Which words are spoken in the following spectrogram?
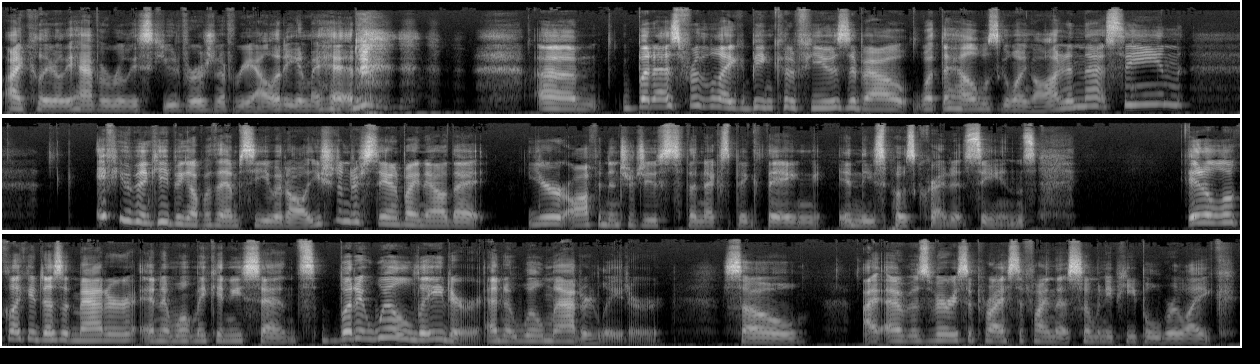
I clearly have a really skewed version of reality in my head. um, but as for like being confused about what the hell was going on in that scene, if you've been keeping up with MCU at all, you should understand by now that you're often introduced to the next big thing in these post credit scenes. It'll look like it doesn't matter and it won't make any sense, but it will later and it will matter later. So I, I was very surprised to find that so many people were like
